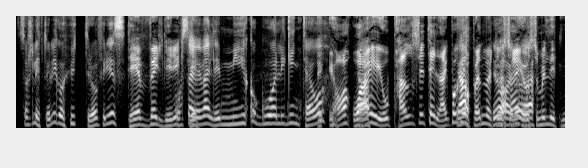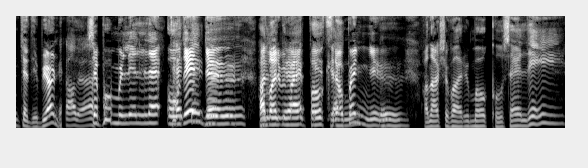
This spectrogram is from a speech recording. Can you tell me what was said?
så slipper du å ligge og hutre og fryse. det er veldig riktig. Og så er vi veldig myk og god å ligge inntil òg. Ja, og jeg er jo pels i tillegg på kroppen, vet du, så jeg er jo som en liten teddybjørn. Er. Se på min lille Odin, du. Han varmer meg på kroppen, du Han er så varm og koselig.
